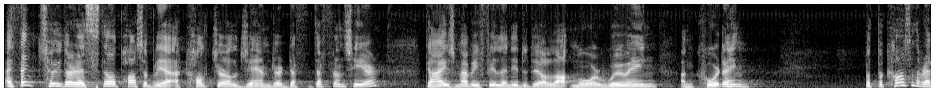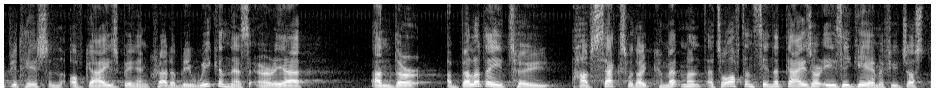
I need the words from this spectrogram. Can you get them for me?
I think, too, there is still possibly a, a cultural gender dif- difference here. Guys maybe feel they need to do a lot more wooing and courting. But because of the reputation of guys being incredibly weak in this area and their ability to have sex without commitment, it's often seen that guys are easy game if you just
